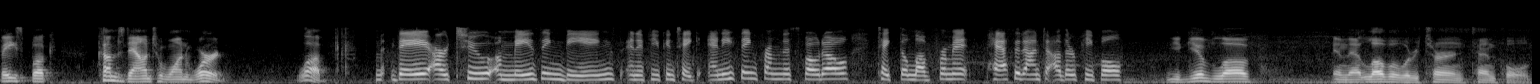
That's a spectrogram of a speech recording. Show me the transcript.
Facebook, comes down to one word love. They are two amazing beings, and if you can take anything from this photo, take the love from it, pass it on to other people. You give love, and that love will return tenfold.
